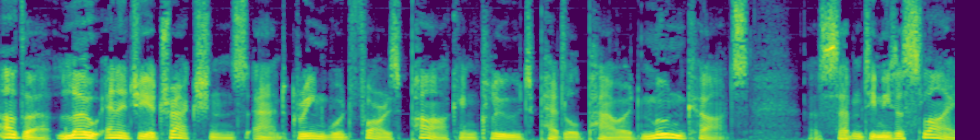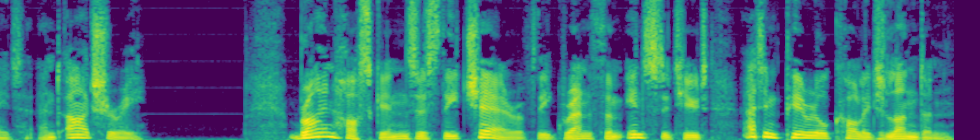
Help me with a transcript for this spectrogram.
Other low energy attractions at Greenwood Forest Park include pedal powered moon carts, a 70 metre slide, and archery. Brian Hoskins is the chair of the Grantham Institute at Imperial College London.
